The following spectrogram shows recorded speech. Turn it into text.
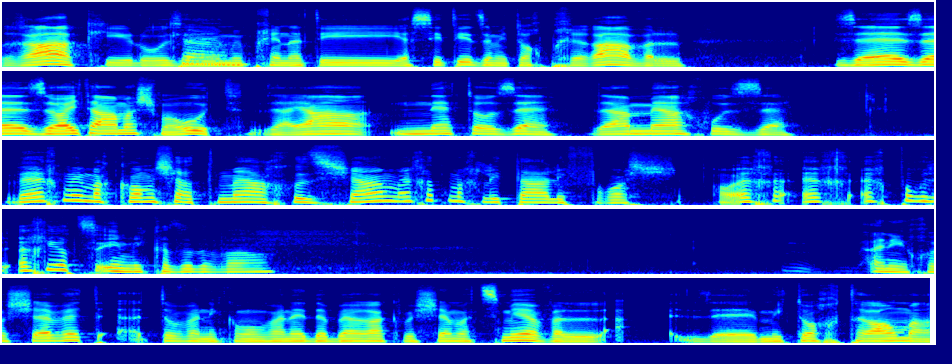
רע, כאילו, כן. זה מבחינתי, עשיתי את זה מתוך בחירה, אבל זה, זה, זו הייתה המשמעות. זה היה נטו זה, זה היה מאה אחוז זה. ואיך ממקום שאת מאה אחוז שם, איך את מחליטה לפרוש? או איך, איך, איך, פור... איך יוצאים מכזה דבר? אני חושבת, טוב, אני כמובן אדבר רק בשם עצמי, אבל זה מתוך טראומה,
